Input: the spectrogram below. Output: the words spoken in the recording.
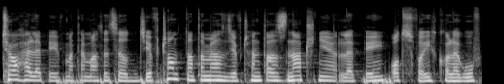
trochę lepiej w matematyce od dziewcząt, natomiast dziewczęta znacznie lepiej od swoich kolegów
